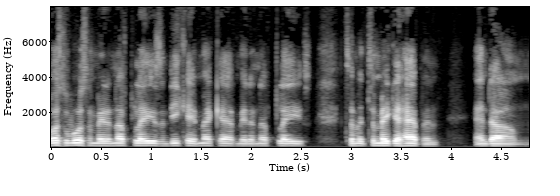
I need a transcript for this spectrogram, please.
Russell Wilson made enough plays, and DK Metcalf made enough plays to to make it happen. And um,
